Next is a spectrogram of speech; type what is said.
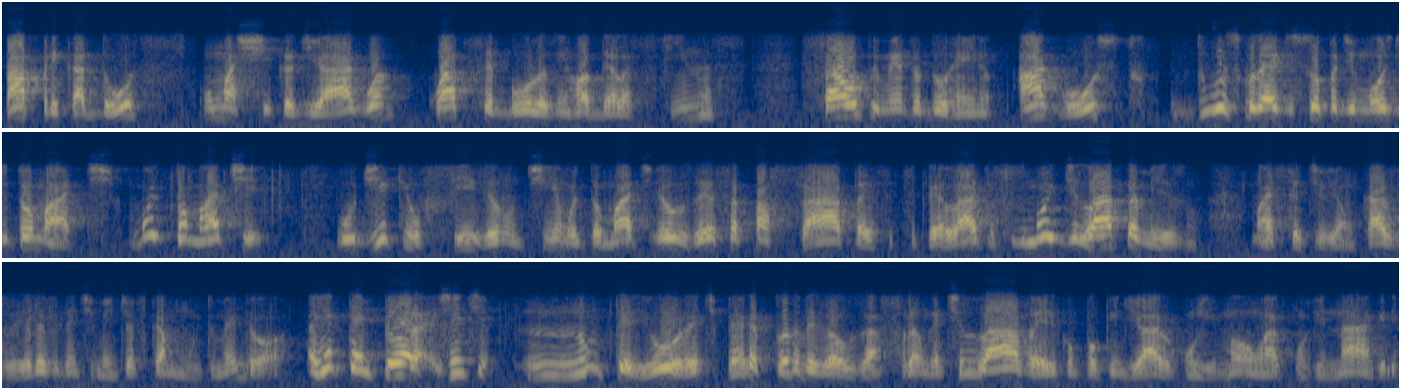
páprica doce, uma xícara de água, quatro cebolas em rodelas finas, sal e pimenta do reino a gosto, duas colheres de sopa de molho de tomate. Molho de tomate, o dia que eu fiz, eu não tinha molho de tomate, eu usei essa passata, esse cipelate, esses molhos de lata mesmo. Mas se tiver um caseiro, evidentemente vai ficar muito melhor. A gente tempera, a gente, no interior, a gente pega toda vez a usar frango, a gente lava ele com um pouquinho de água, com limão, água com vinagre.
